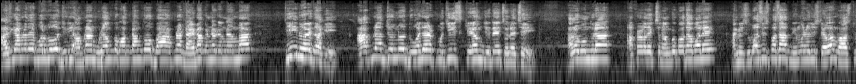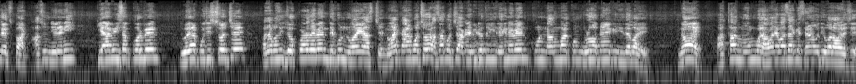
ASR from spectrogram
আজকে আপনাদের বলব, যদি আপনার মূলাঙ্ক ভাগ্যাঙ্ক বা আপনার ড্রাইভার কন্ডাক্টর নাম্বার তিন হয়ে থাকে, আপনার জন্য দু হাজার পঁচিশ কিরম যেতে চলেছে। হ্যালো বন্ধুরা, আপনারা দেখছেন অঙ্ক কথা বলে। আমি সুভাষিস প্রসাদ, নিউমোলজিস্ট এবং বাস্তু এক্সপার্ট আসুন জেনে নিই কীভাবে হিসাব করবেন? দু হাজার পঁচিশ চলছে, পাশাপাশি যোগ করে দেবেন। দেখুন নয় আসছে। নয় কার বছর? আশা করছি আগের ভিডিও থেকে দেখে নেবেন কোন নাম্বার কোন গ্রহ আপনাকে দিতে পারে। নয়, অর্থাৎ মঙ্গল, আমাদের ভাষাকে সেনাপতি বলা হয়েছে।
